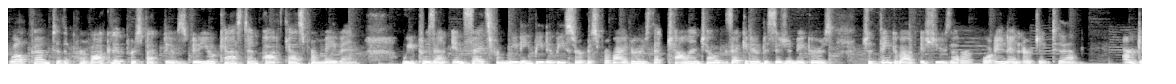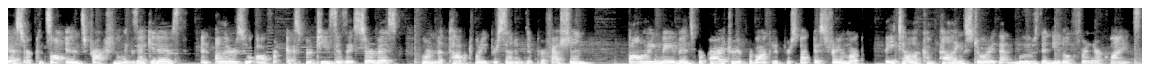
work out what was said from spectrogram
Welcome to the Provocative Perspectives videocast and podcast from Maven. We present insights from leading B2B service providers that challenge how executive decision makers should think about issues that are important and urgent to them. Our guests are consultants, fractional executives, and others who offer expertise as a service who are in the top 20% of their profession. Following Maven's proprietary Provocative Perspectives framework, they tell a compelling story that moves the needle for their clients.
